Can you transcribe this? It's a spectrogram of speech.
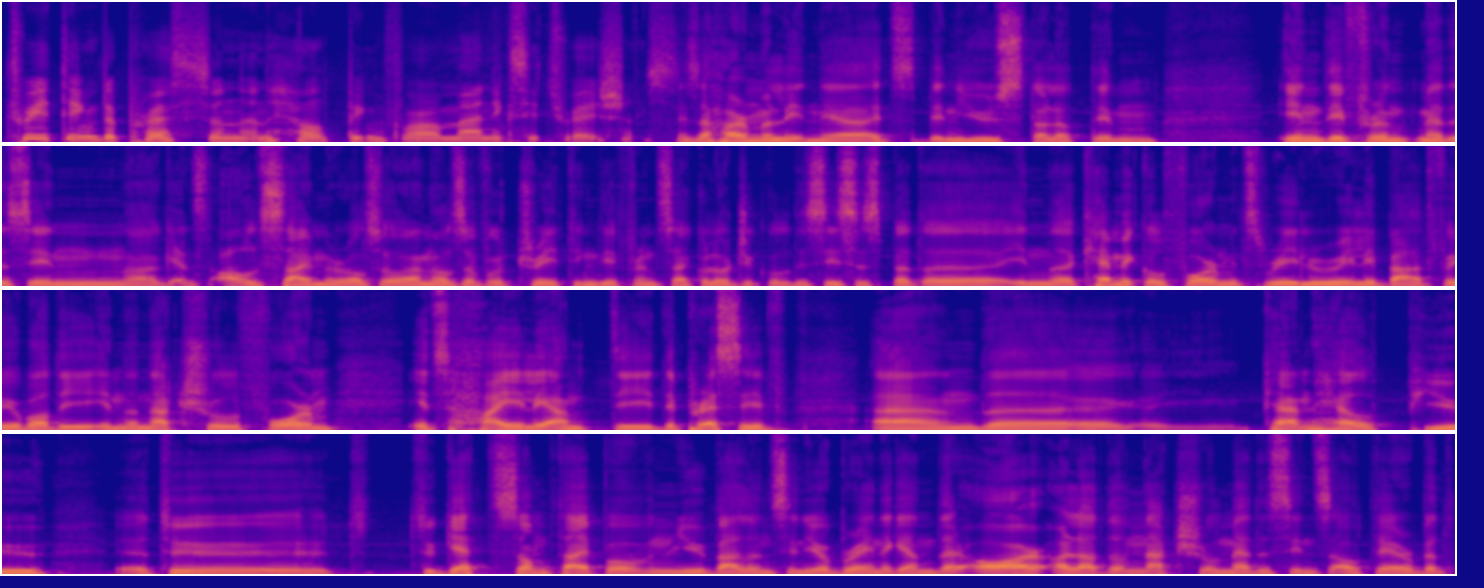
treating depression and helping for manic situations. It's a harmaline, yeah. It's been used a lot in in different medicine against Alzheimer also, and also for treating different psychological diseases. But uh, in the chemical form, it's really really bad for your body. In the natural form, it's highly antidepressive and uh, can help you uh, to to get some type of new balance in your brain again. There are a lot of natural medicines out there, but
